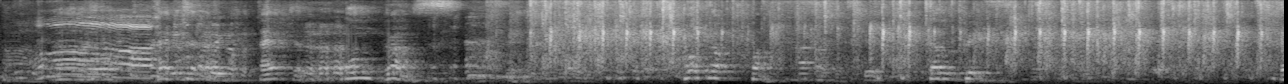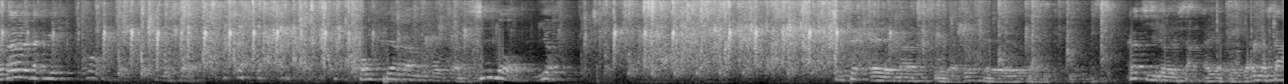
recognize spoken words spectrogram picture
早くしちゃった。早くしちゃった。オンドラムス。ダブルベース。渡辺匠。コンピアノボーカル、新藤美代。そして、えー、マーチプレイヤーと、えー、歌わせていきます。ガチ以上でした。ありがとうございました。ち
